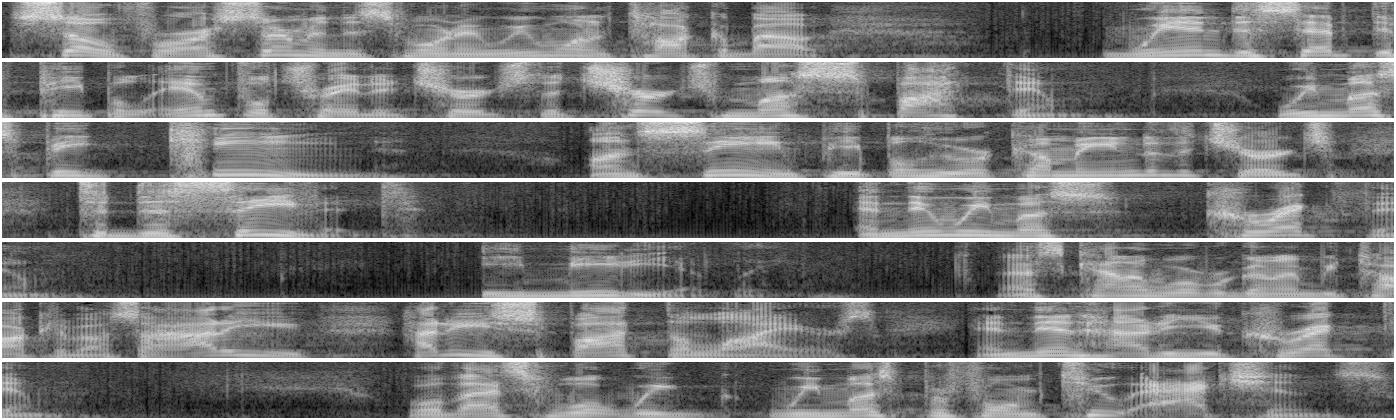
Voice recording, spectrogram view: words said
so, for our sermon this morning, we want to talk about when deceptive people infiltrate a church, the church must spot them. We must be keen on seeing people who are coming into the church to deceive it. And then we must correct them immediately. That's kind of what we're going to be talking about. So how do you how do you spot the liars? And then how do you correct them? Well, that's what we we must perform two actions.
